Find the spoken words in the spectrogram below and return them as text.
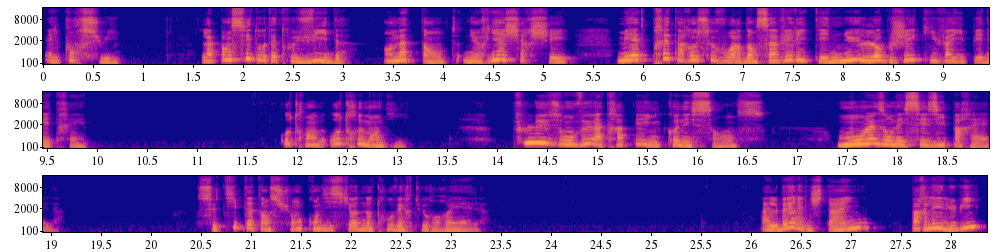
Elle poursuit. La pensée doit être vide, en attente, ne rien chercher, mais être prête à recevoir dans sa vérité nue l'objet qui va y pénétrer. Autrement dit, plus on veut attraper une connaissance, moins on est saisi par elle. Ce type d'attention conditionne notre ouverture au réel. Albert Einstein parlait, lui,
